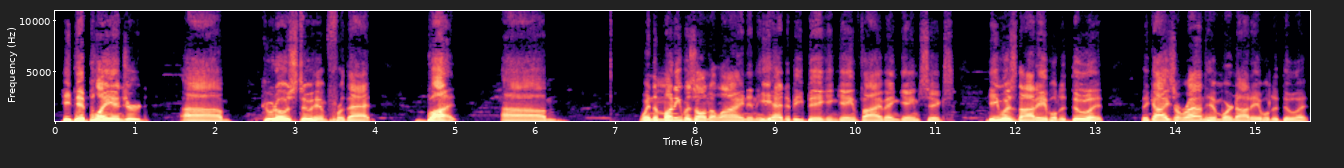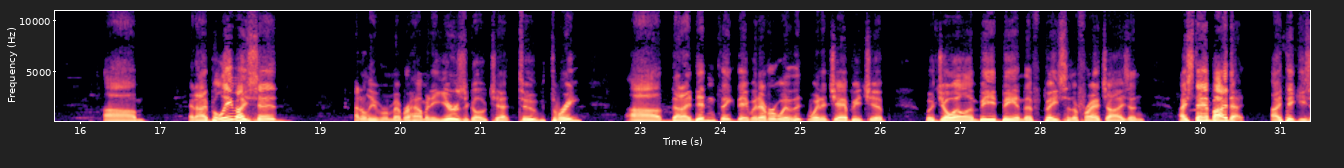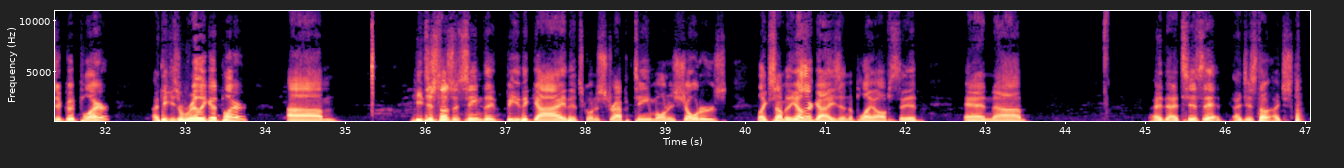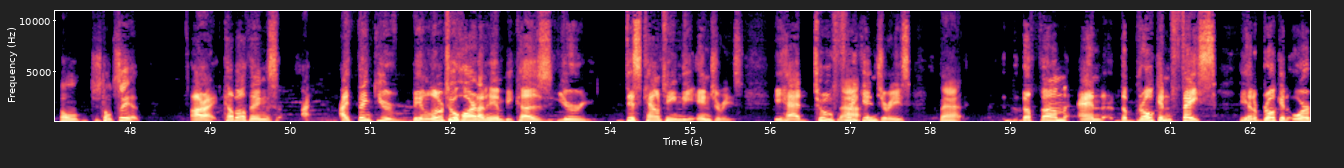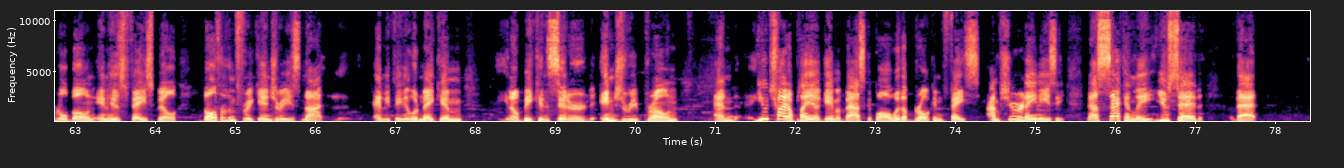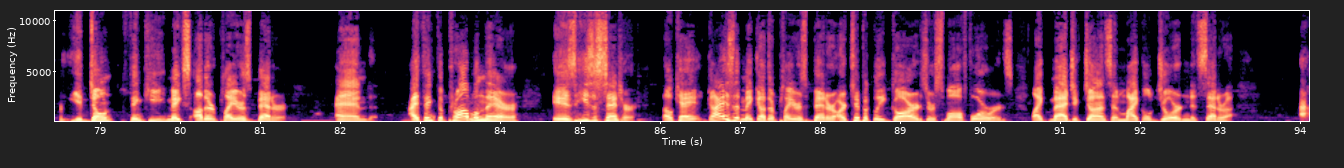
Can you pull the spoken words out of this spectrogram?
He did play injured. Um, kudos to him for that. But um, when the money was on the line and he had to be big in game five and game six, he was not able to do it. The guys around him were not able to do it. Um, and I believe I said, I don't even remember how many years ago, Chet, two, three, uh, that I didn't think they would ever win, win a championship with Joel Embiid being the face of the franchise. And I stand by that. I think he's a good player. I think he's a really good player. Um, he just doesn't seem to be the guy that's going to strap a team on his shoulders like some of the other guys in the playoffs did. And uh, that's just it. I just don't. I just don't. Just don't see it. All right, couple of things. I, I think you're being a little too hard on him because you're discounting the injuries. He had two freak Nah. injuries, Matt, the thumb and the broken face. He had a broken orbital bone in his face, Bill. Both of them freak injuries, not anything that would make him, you know, be considered injury prone. And you try to play a game of basketball with a broken face. I'm sure it ain't easy. Now, secondly, you said that you don't think he makes other players better. And I think the problem there is he's a center. Okay. Guys that make other players better are typically guards or small forwards like Magic Johnson, Michael Jordan, etc.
